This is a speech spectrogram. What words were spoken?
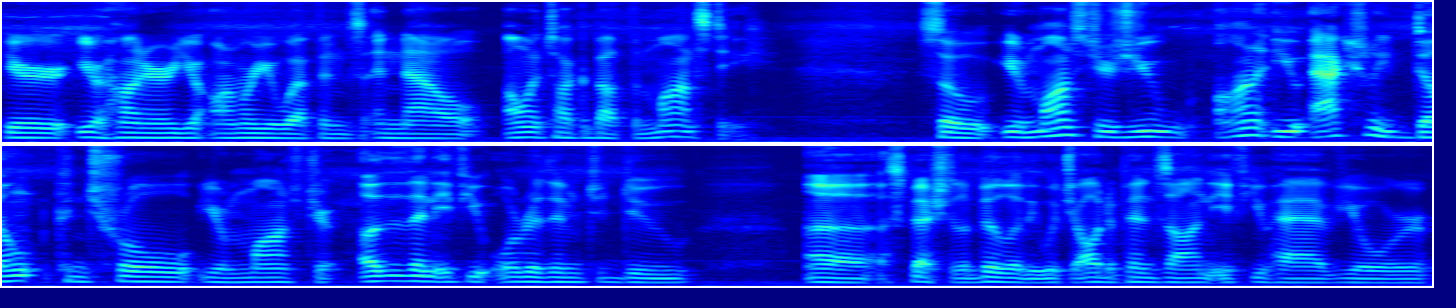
your your hunter, your armor, your weapons, and now I want to talk about the monsty. So your monsters, you on it, you actually don't control your monster other than if you order them to do uh, a special ability, which all depends on if you have your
